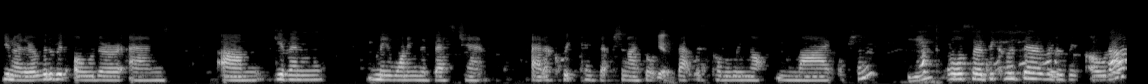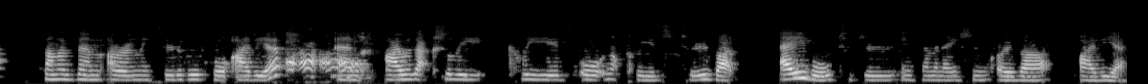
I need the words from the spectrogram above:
you know they're a little bit older. And um, given me wanting the best chance at a quick conception, I thought Yeah. that that was probably not my option. Mhm. Also, because they're a little bit older, some of them are only suitable for IVF, and I was actually cleared, or not cleared to, but able to do insemination over IVF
